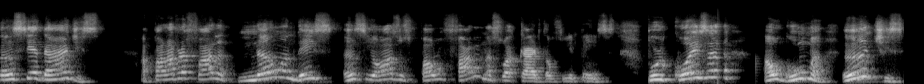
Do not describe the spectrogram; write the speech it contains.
ansiedades. A palavra fala: não andeis ansiosos. Paulo fala na sua carta aos Filipenses, por coisa alguma, antes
